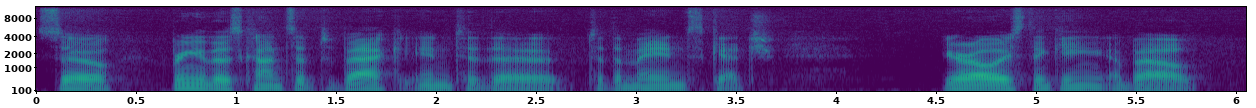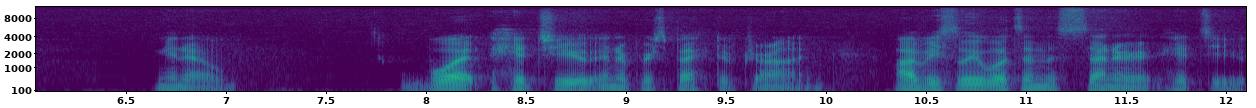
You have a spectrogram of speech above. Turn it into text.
So bringing those concepts back into the to the main sketch, you're always thinking about, you know, what hits you in a perspective drawing. Obviously, what's in the center hits you,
